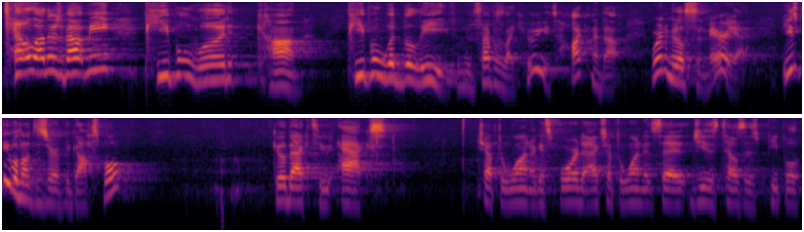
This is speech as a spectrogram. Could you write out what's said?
tell others about me, people would come. People would believe. And the disciples are like, Who are you talking about? We're in the middle of Samaria. These people don't deserve the gospel. Go back to Acts chapter 1, I guess forward to Acts chapter 1, it says, Jesus tells his people,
